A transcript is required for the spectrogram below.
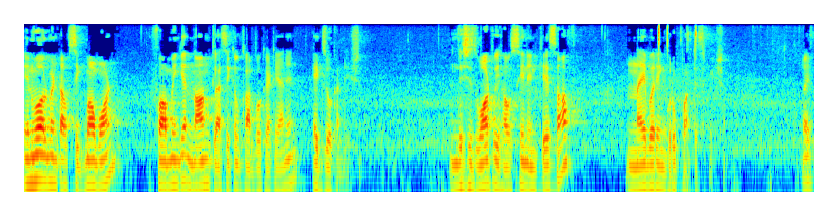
involvement of sigma bond forming a non-classical carbocation in exo condition. This is what we have seen in case of neighboring group participation right.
